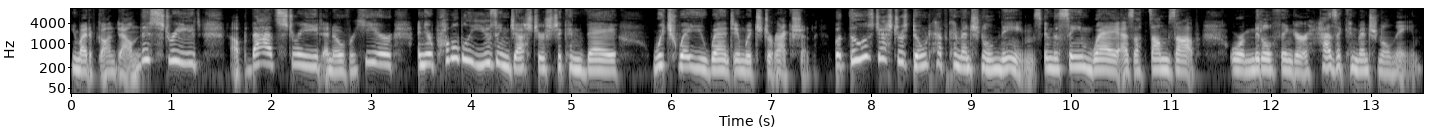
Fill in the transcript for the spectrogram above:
you might have gone down this street, up that street, and over here, and you're probably using gestures to convey which way you went in which direction. But those gestures don't have conventional names in the same way as a thumbs up or a middle finger has a conventional name.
